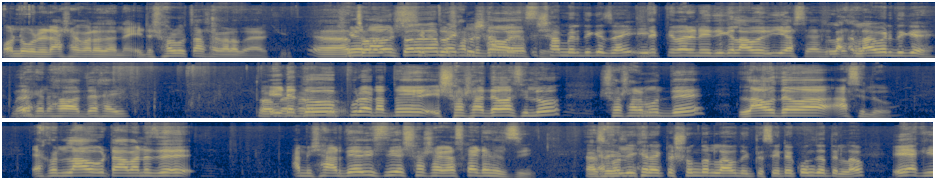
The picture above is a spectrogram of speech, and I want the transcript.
অন্য কোনো আশা করা যায় না। এটা সর্বোচ্চ আশা করা যায় আর কি। সামনের- দিকে যাই। দেখতে পারেন এইদিকে লাউয়ের ই আছে আছে, লা- দেখেন। লাউয়ের দিকে দেখেন হ্যাঁ দেখাই। এটা তো পুরাটাতে শশা দেওয়া ছিল শশার মধ্যে লাউ দেওয়া আছিল। এখন লাউটা মানে যে আমি সার দিয়ে দিচ্ছি শশা গাছ কাটে ফেলছি। আচ্ছা এখানে একটা সুন্দর লাউ দেখতেছি এটা কোন জাতের লাউ? এই একই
